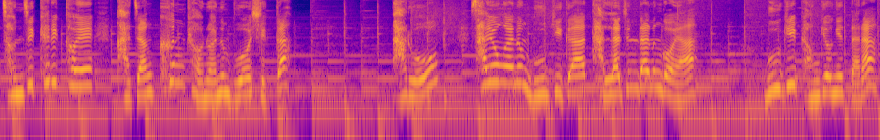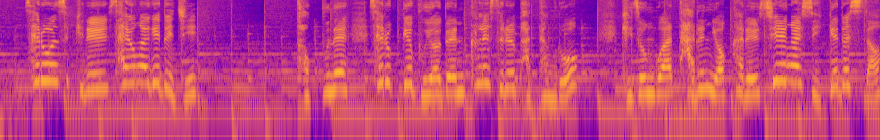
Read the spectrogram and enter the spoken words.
전직 캐릭터의 가장 큰 변화는 무엇일까? 바로 사용하는 무기가 달라진다는 거야. 무기 변경에 따라 새로운 스킬을 사용하게 되지. 덕분에 새롭게 부여된 클래스를 바탕으로 기존과 다른 역할을 수행할 수 있게 됐어.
